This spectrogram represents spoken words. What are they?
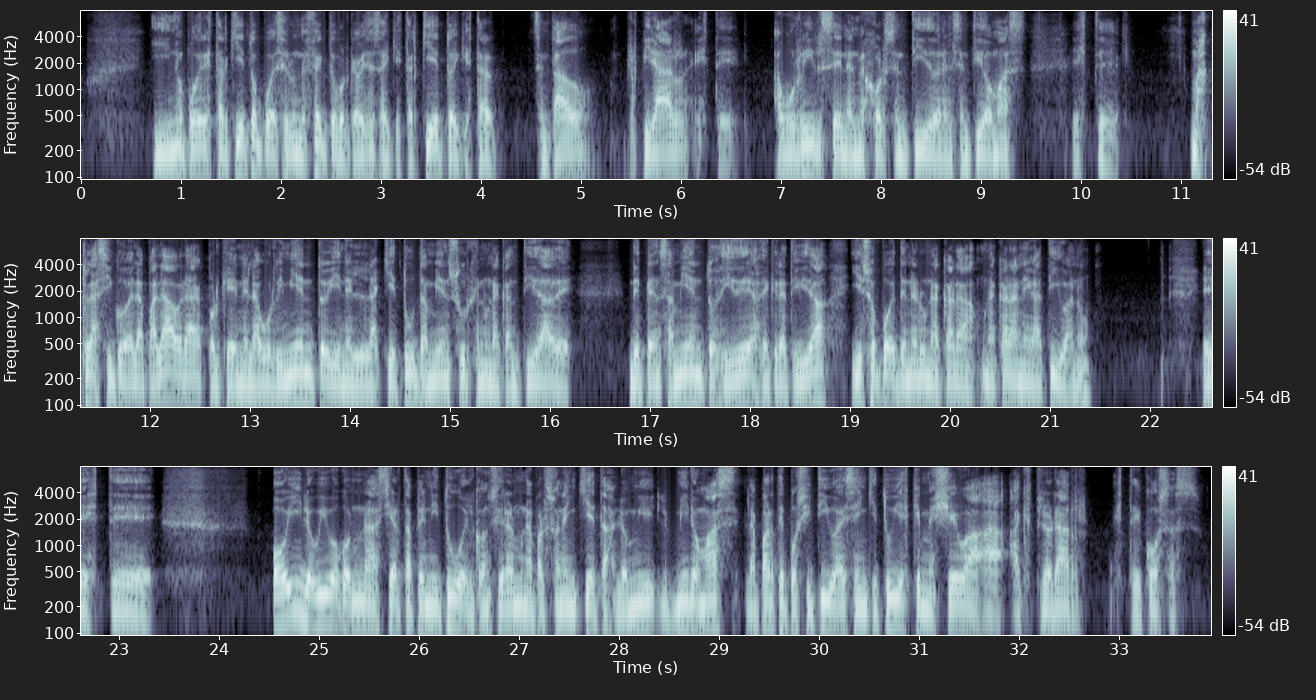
Y no poder estar quieto puede ser un defecto porque a veces hay que estar quieto, hay que estar sentado, respirar, este, aburrirse en el mejor sentido, en el sentido más este, más clásico de la palabra, porque en el aburrimiento y en la quietud también surgen una cantidad de, pensamientos, de ideas, de creatividad, y eso puede tener una cara, una cara negativa, ¿no? Este, hoy lo vivo con una cierta plenitud el considerarme una persona inquieta. Lo miro más la parte positiva de esa inquietud y es que me lleva a, explorar este, cosas.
